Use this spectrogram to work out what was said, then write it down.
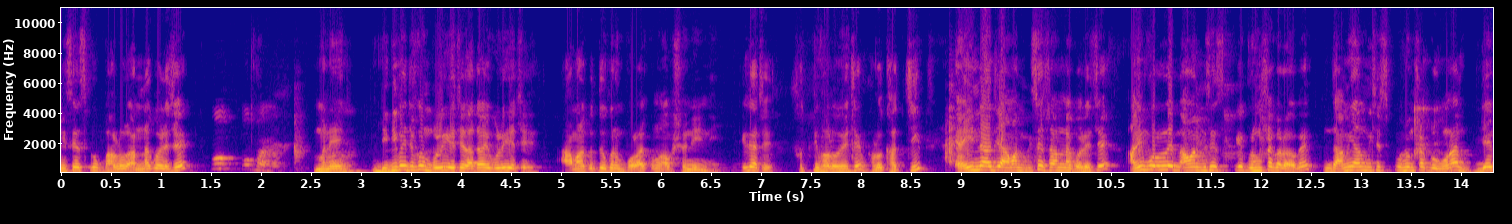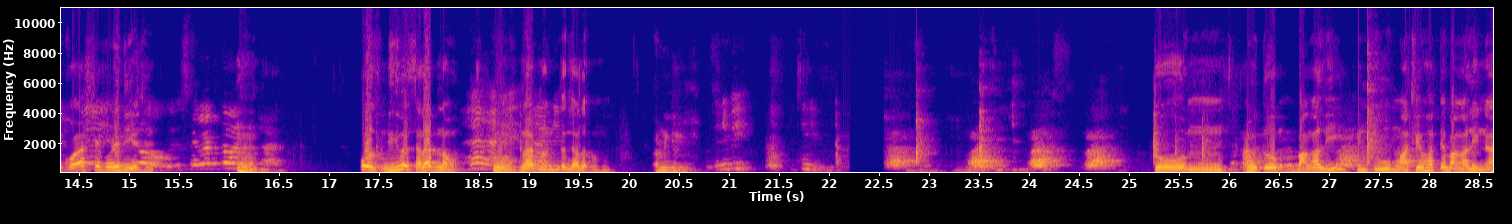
মিসেস খুব ভালো রান্না করেছে। মানে দিদিভাই যখন বলে গেছে দাদাভাই বলে গেছে আমার কিন্তু ওখানে বলার কোনো অপশনই নেই ঠিক আছে? সত্যি ভালো হয়েছে ভালো খাচ্ছি। এই না যে আমার মিসেস রান্না করেছে আমি বললে আমার মিসেসকে প্রশংসা করা হবে কিন্তু আমি আমার মিসেসকে প্রশংসা করব না যে করার সে করে দিয়েছে। ও দিদিভাই স্যালাড নাও? হুম স্যালাড নাও দাদা। হুম। তো আমি তো বাঙালি কিন্তু মাছে ভাতে বাঙালি না।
